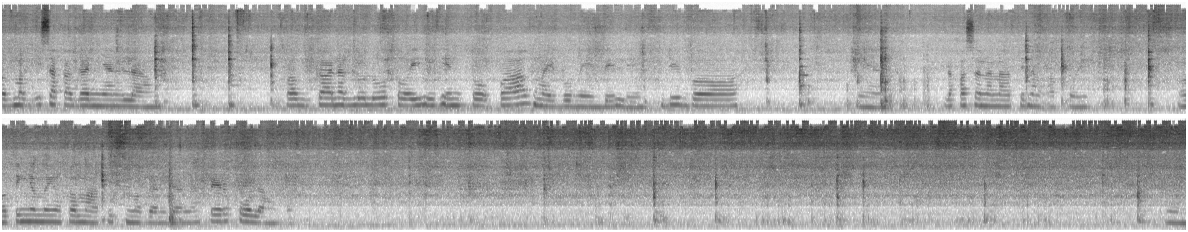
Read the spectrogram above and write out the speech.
Pag mag-isa ka, ganyan lang. Pagka nagluluto, ihihinto pag may bumibili. Diba? Ayan. Lakasan na natin ang apoy. O, tingnan mo yung kamatis. Maganda na. Pero kulang pa. Ayan.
